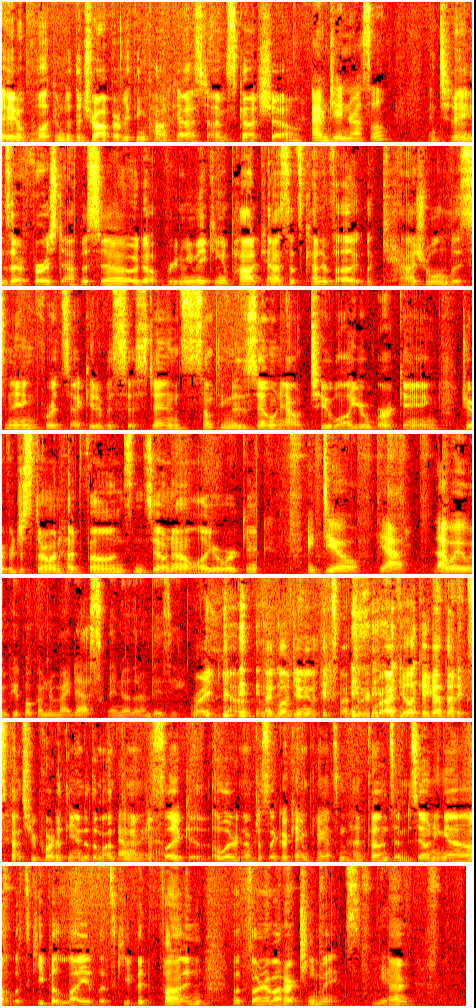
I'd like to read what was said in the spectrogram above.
Hi, welcome to the Drop Everything podcast. I'm Scott Show. I'm Jane Russell. And today is our first episode. We're going to be making a podcast that's kind of a, like casual listening for executive assistants, something to zone out to while you're working. Do you ever just throw on headphones and zone out while you're working? I do, yeah. That way, when people come to my desk, they know that I'm busy. Right? Yeah. I love doing it with expense report. I feel like I got that expense report at the end of the month, and Oh, I'm just yeah. like alert, and I'm just like, okay, I'm putting on some headphones. I'm zoning out. Let's keep it light. Let's keep it fun. Let's learn about our teammates. Yeah. okay?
